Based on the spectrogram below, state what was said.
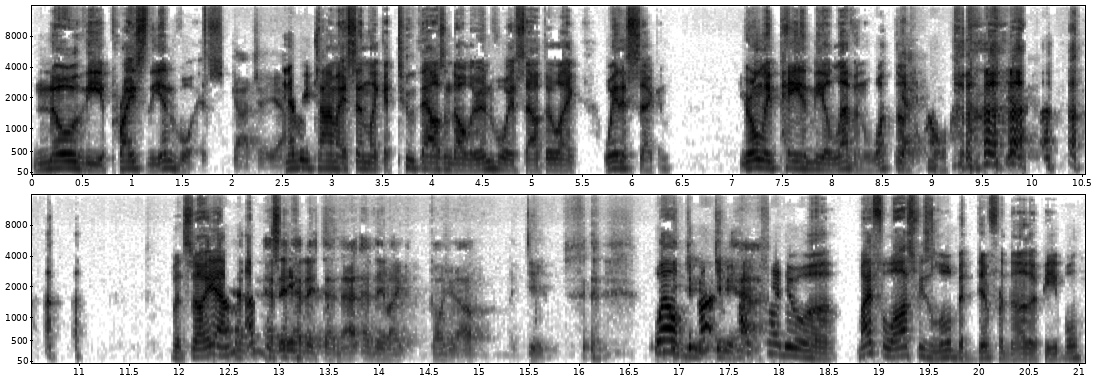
know the price of the invoice. gotcha. Yeah. And every time I send like a two thousand dollar invoice out, they're like, "Wait a second, you're only paying me eleven. What the Yeah. hell?" Yeah. but so yeah, have, have they have they said that? Have they like called you out? Like, dude, well, give me I- give me I half. try to. Uh, my philosophy is a little bit different than other people.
